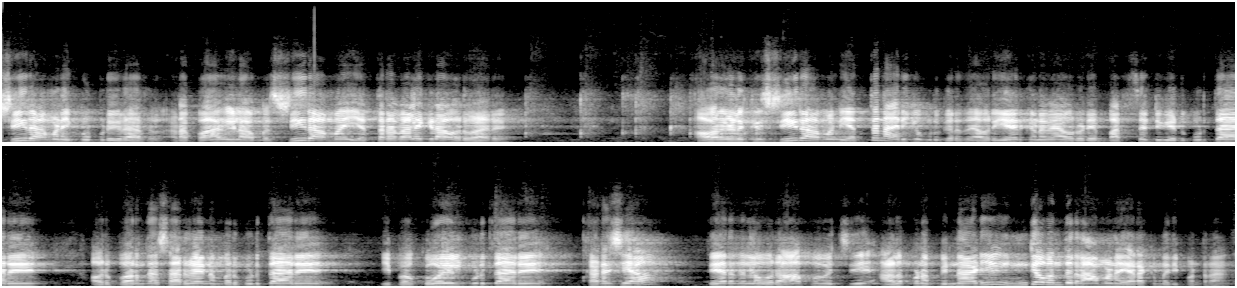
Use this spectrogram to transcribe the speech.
ஸ்ரீராமனை கூப்பிடுகிறார்கள். அட பாவிகளா அவங்க ஸ்ரீராமன் எத்தனை வேலைக்குடா வருவாரு? அவர்களுக்கு ஸ்ரீராமன் எத்தனை அறிக்கை கொடுக்கறது? அவர் ஏற்கனவே அவருடைய பர்த் சர்டிஃபிகேட் கொடுத்தாரு அவர் பிறந்த சர்வே நம்பர் கொடுத்தாரு இப்போ கோயில் கொடுத்தாரு. கடைசியா தேர்தலில் ஒரு ஆப்பை வச்சு அனுப்பின பின்னாடியும் இங்கே வந்து ராமனை இறக்குமதி பண்ணுறாங்க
